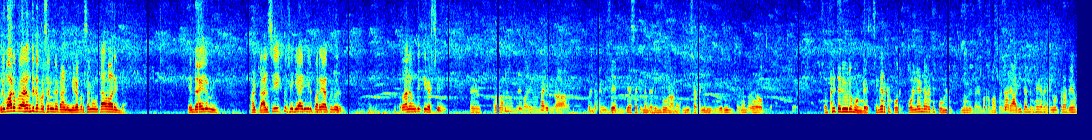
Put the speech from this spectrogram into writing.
ഒരുപാട് പ്രധാനമന്ത്രിയുടെ പ്രസംഗം കേട്ടാണ് ഇങ്ങനെ പ്രസംഗം ഉണ്ടാവാറില്ല. എന്തായാലും ആ ട്രാൻസ്ലേറ്റർ ശരിയായ രീതിയിൽ പറയാത്തത് പ്രധാനമന്ത്രിക്ക് രക്ഷയായി. പ്രധാനമന്ത്രി പറയുന്നുണ്ടായിരുന്നു പിണറായി വിജയൻ ഇന്ത്യ സെക്കൻഡ് നെടുന്തൂണാണ് ഈ ചടങ്ങിൽ ഈ വേദിയിൽ ശശി തരൂരുമുണ്ട്. ചിലർക്ക് പൊള്ളേണ്ടവർക്ക് പൊള്ളും എന്നുള്ളൊരു കാര്യം പറഞ്ഞു. മാത്രമല്ല രാജീവ് ചന്ദ്രശേഖരൻ കൈ കൊടുത്ത അദ്ദേഹം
